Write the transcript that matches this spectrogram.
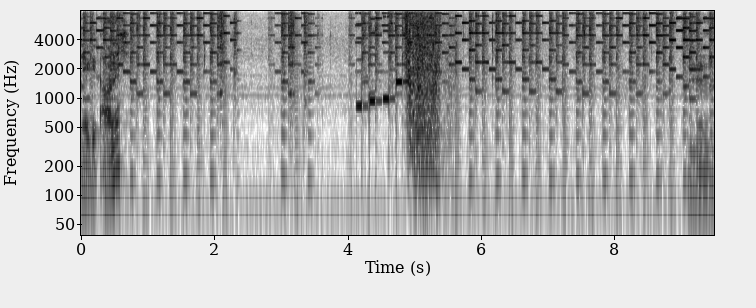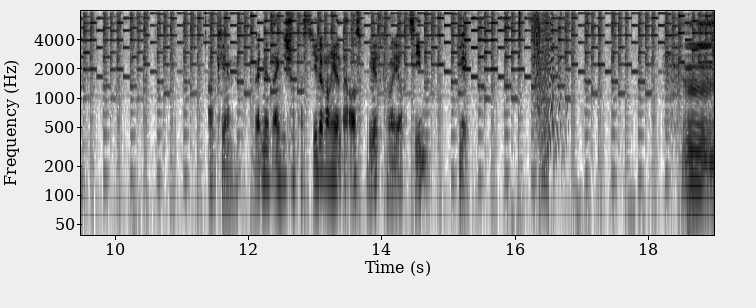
Hier geht auch nicht. Hm. Okay. Wir hatten jetzt eigentlich schon fast jede Variante ausprobiert. Kann man die auch ziehen? Nee. Hm.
